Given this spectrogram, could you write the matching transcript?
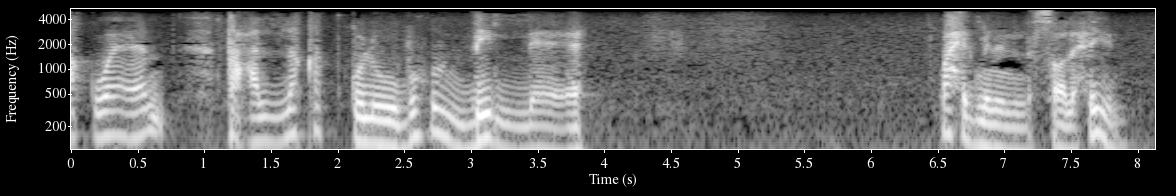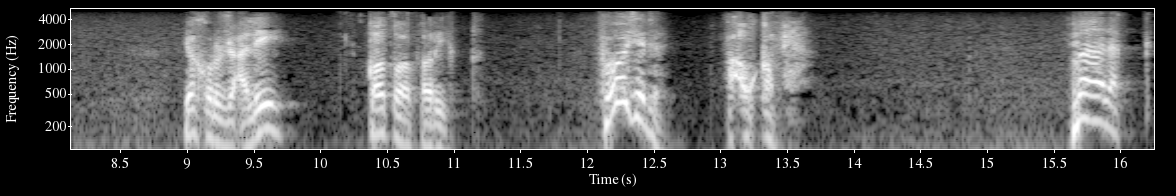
أقوام تعلقت قلوبهم بالله. واحد من الصالحين. يخرج عليه قطع طريق. فوجده فأوقفها. ما لك؟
